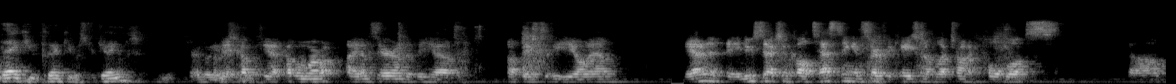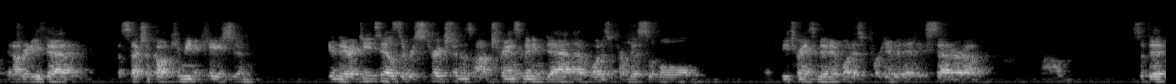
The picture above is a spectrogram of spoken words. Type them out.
Thank you, thank you, Mr. James. I know you Okay, a couple, yeah, a couple more items here under the uh, updates to the EOM. They added a, a new section called testing and certification of electronic poll books. Um, And underneath that, a section called communication. In there it details the restrictions on transmitting data, what is permissible to be transmitted, what is prohibited, et cetera. Um, So that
